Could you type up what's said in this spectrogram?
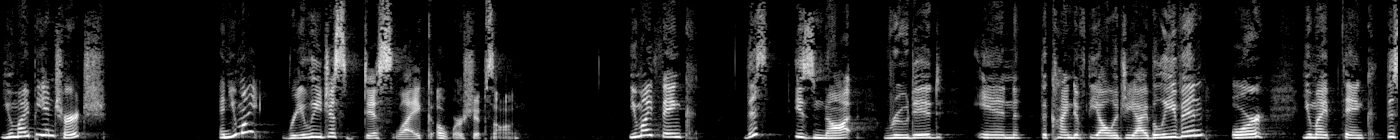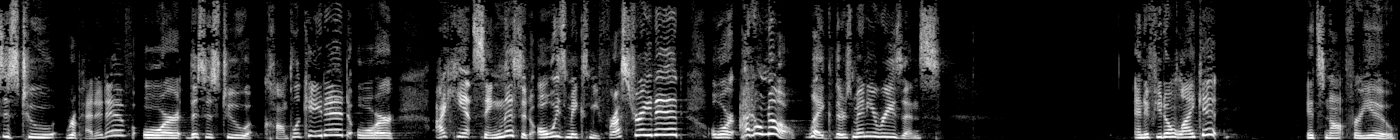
You might be in church and you might really just dislike a worship song. You might think, this is not rooted in the kind of theology I believe in. Or you might think this is too repetitive or this is too complicated or I can't sing this. It always makes me frustrated or I don't know. Like there's many reasons. And if you don't like it, it's not for you.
